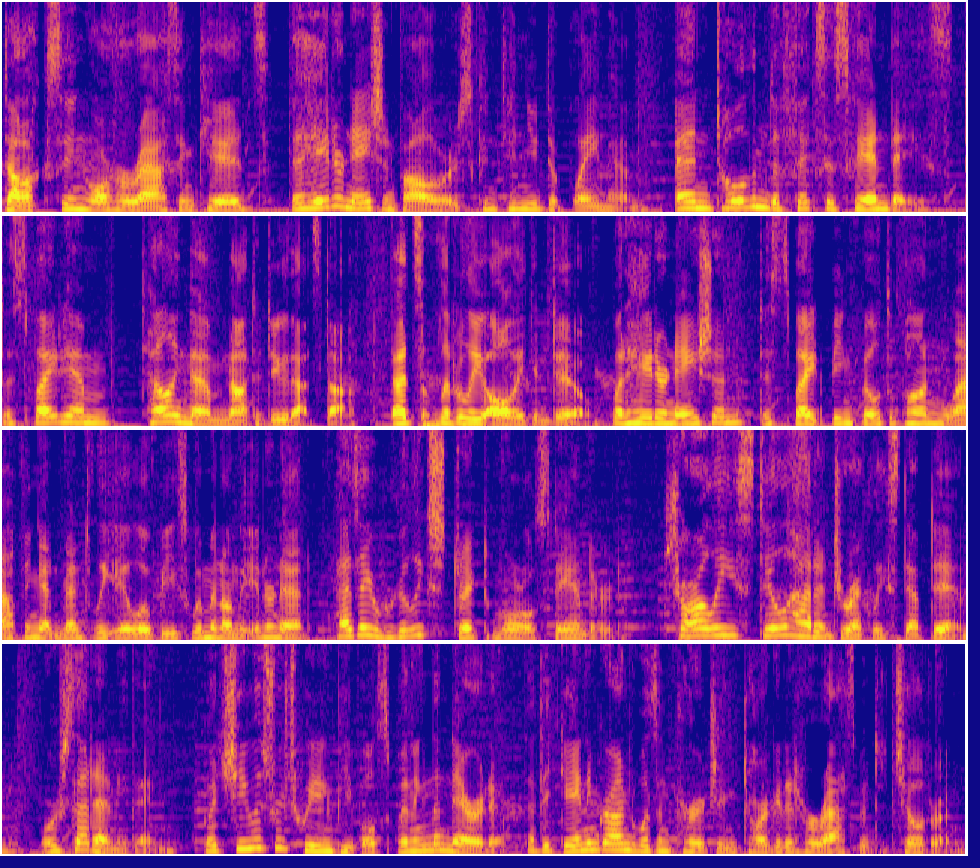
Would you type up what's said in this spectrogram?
doxing or harassing kids, the Haydur Nation followers continued to blame him and told him to fix his fan base, despite him telling them not to do that stuff. That's literally all he can do. But Haydur Nation, despite being built upon laughing at mentally ill obese women on the internet, has a really strict moral standard. Charlie still hadn't directly stepped in or said anything, but she was retweeting people spinning the narrative that the Gaining Ground was encouraging targeted harassment to children.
